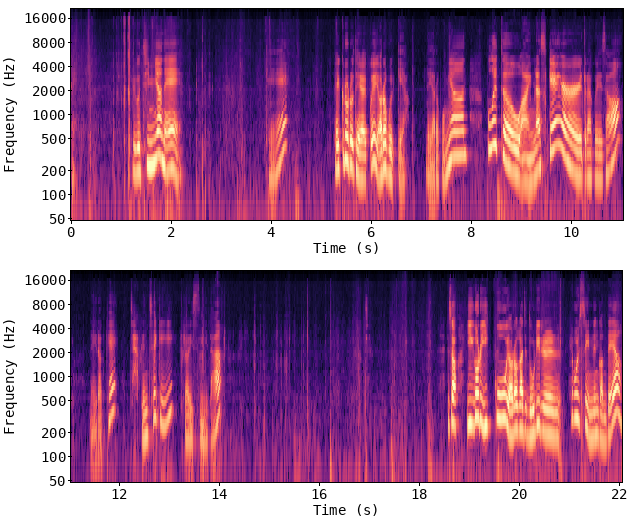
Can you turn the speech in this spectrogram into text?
네. 그리고 뒷면에 이렇게 벨크로로 되어 있고요. 열어볼게요. 네, 열어보면 Pluto, I'm not scared라고 해서 네, 이렇게 작은 책이 들어 있습니다. 그래서 이거를 읽고 여러 가지 놀이를 해볼 수 있는 건데요.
